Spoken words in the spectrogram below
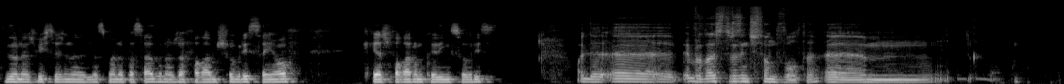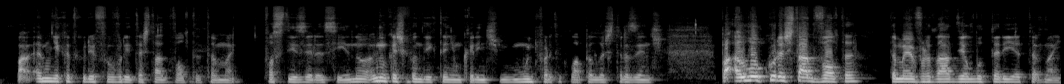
que deu nas vistas na, na, semana passada, nós já falámos sobre isso em off. Queres falar um bocadinho sobre isso? Olha, uh, é verdade, os 300 estão de volta. A minha categoria favorita está de volta também. Posso dizer assim. Eu nunca escondi que tenho um carinho muito particular pelas 300. Pá, a loucura está de volta, também é verdade, e a lotaria também.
